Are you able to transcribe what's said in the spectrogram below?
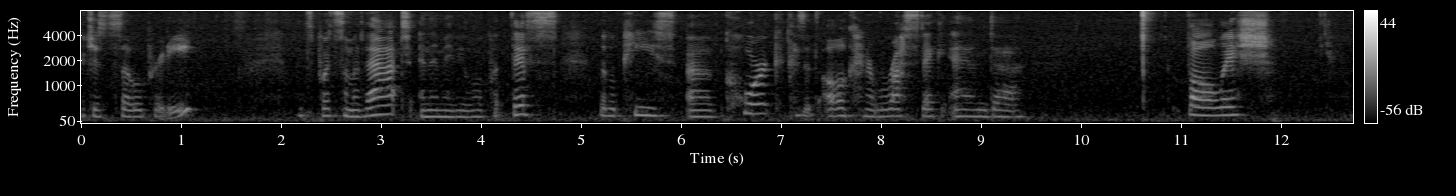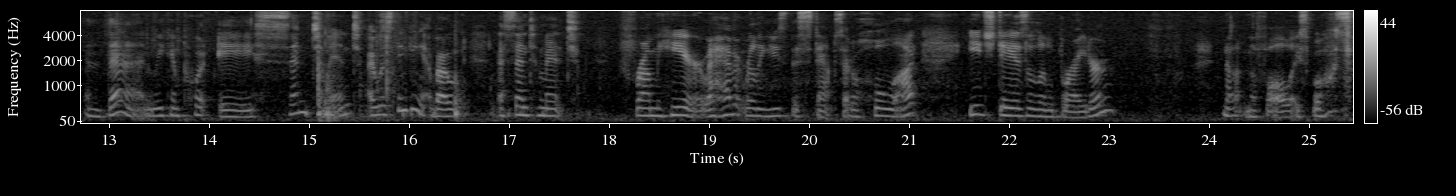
which is so pretty. Let's put some of that, and then maybe we'll put this little piece of cork because it's all kind of rustic and uh, fallish. And then we can put a sentiment. I was thinking about a sentiment from here. I haven't really used this stamp set a whole lot. Each day is a little brighter. Not in the fall, I suppose.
